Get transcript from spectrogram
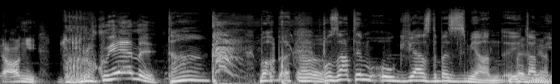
I oni, drukujemy! Tak. Bo, poza tym u gwiazd bez zmian. Y, Bez Tam zmian.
